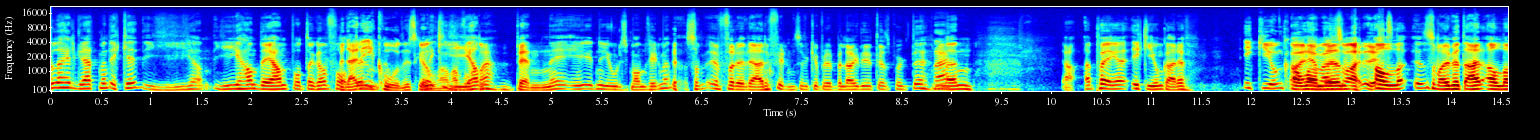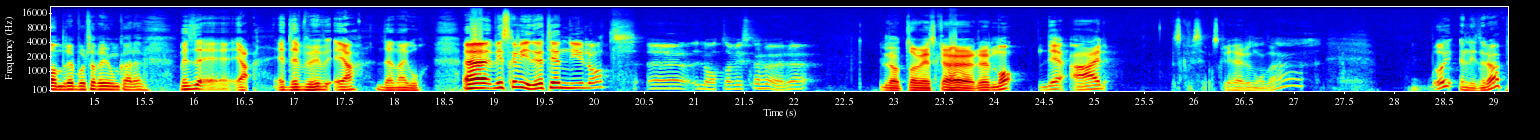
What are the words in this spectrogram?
Jo, det er helt greit, men ikke gi han, gi han det han på en måte kan få til. Men det er en ikonisk rolle ikke han gi har fått, han Benny i den Jolsmann-filmen, som for øvrig er en film som ikke ble belagd i utgangspunktet. Nei. Men ja, poenget ikke Jon Carew. Ikke Jon Carew er svaret ditt. alle- Svaret mitt er alle andre bortsett fra Jon Carew. Men ja, ja, den er god. Uh, vi skal videre til en ny låt. Uh, låta vi skal høre Låta vi skal høre nå, det er Skal vi se, hva skal vi høre nå, da? Oi, en liten rap.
